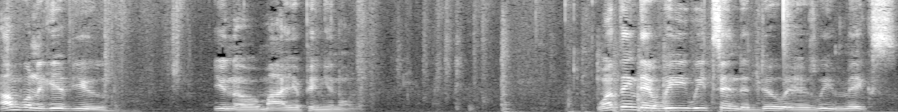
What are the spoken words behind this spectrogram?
I'm going to give you, you know, my opinion on it. One thing that we we tend to do is we mix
